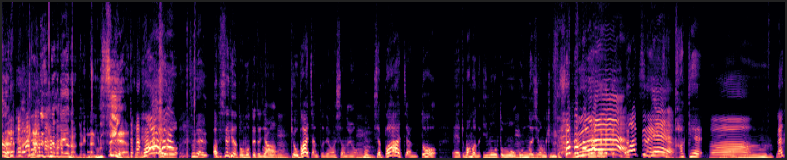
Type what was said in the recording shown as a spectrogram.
たら。なんでそんなこと言うの？だうるせえよとか。あでもそれ私だけだと思ってたじゃん、うん。今日ばあちゃんと電話したのよ、ん。そしたらばあちゃんと,、えー、とママの妹も同じような喧嘩したらしくて、終 わってねかけ。あー。仲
